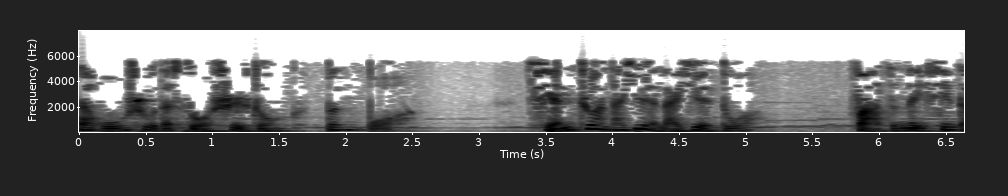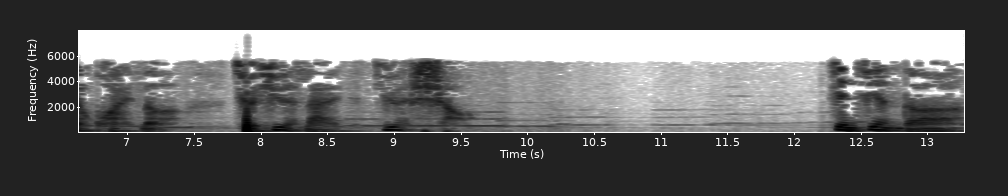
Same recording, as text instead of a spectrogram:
在无数的琐事中奔波，钱赚的越来越多，发自内心的快乐却越来越少。渐渐的，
